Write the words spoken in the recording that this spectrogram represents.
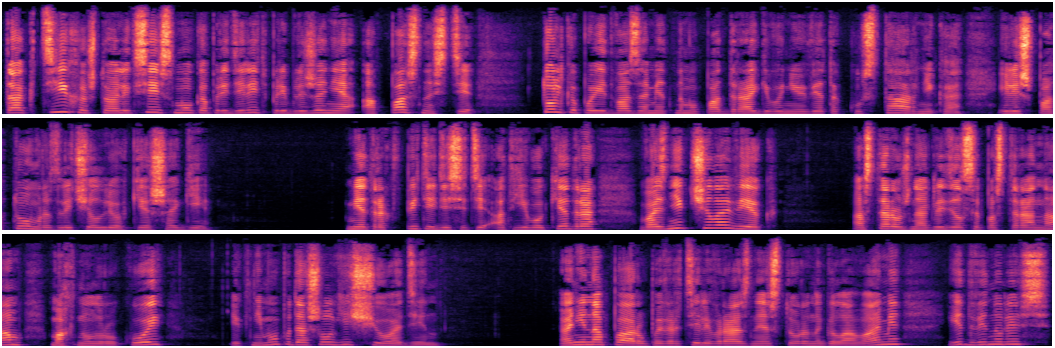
Так тихо, что Алексей смог определить приближение опасности только по едва заметному подрагиванию веток кустарника и лишь потом различил легкие шаги. Метрах в пятидесяти от его кедра возник человек, осторожно огляделся по сторонам, махнул рукой — и к нему подошел еще один. Они на пару повертели в разные стороны головами и двинулись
